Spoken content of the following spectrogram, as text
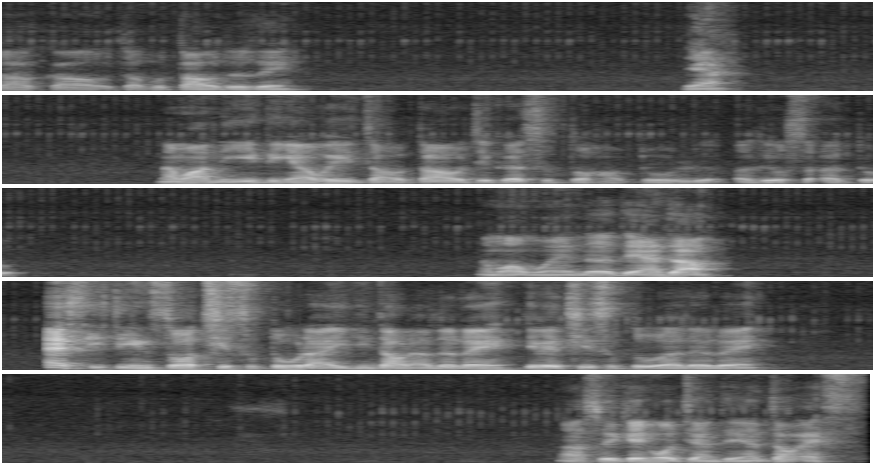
糟糕，找不到，对不对？呀，那么你一定要会找到这个是多少度？六呃六十二度。那么我们的怎样找？S 已经说七十度了，已经找了，对不对？这边七十度了，对不对？啊，谁跟我讲怎样找 S？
